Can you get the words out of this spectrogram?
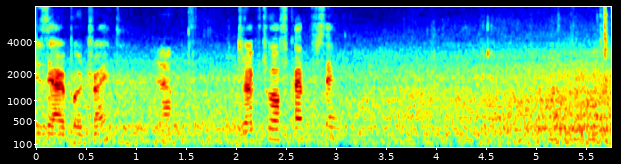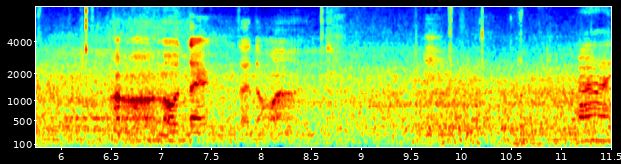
is the airport, right? Yeah. Drop to off KFC. Oh, no thanks, I don't want. Hi,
